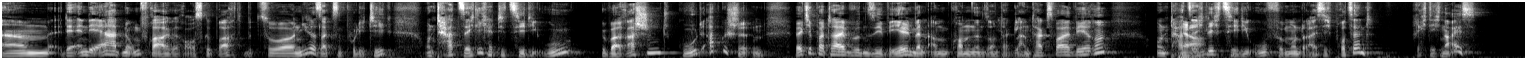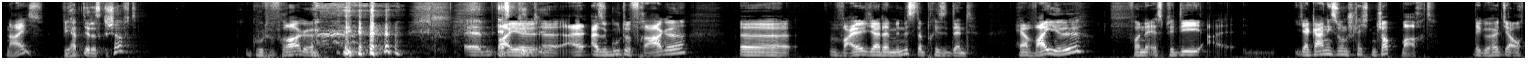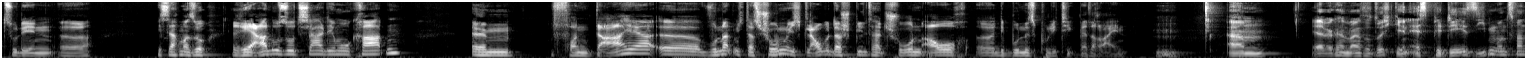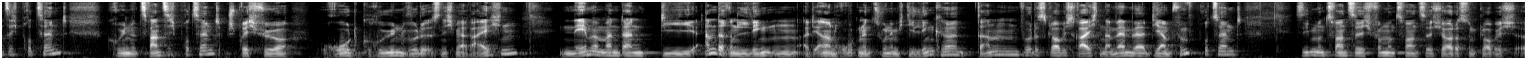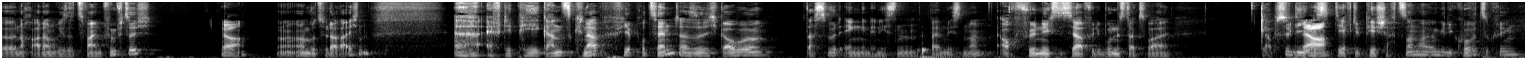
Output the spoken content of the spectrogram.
Ähm, der NDR hat eine Umfrage rausgebracht zur Niedersachsen-Politik und tatsächlich hat die CDU überraschend gut abgeschnitten. Welche Partei würden Sie wählen, wenn am kommenden Sonntag Landtagswahl wäre? Und tatsächlich CDU 35 Prozent. Richtig nice. Nice. Wie habt ihr das geschafft? Gute Frage. Ähm, Weil, äh, also gute Frage, äh, weil ja der Ministerpräsident Herr Weil von der SPD äh, ja gar nicht so einen schlechten Job macht. Der gehört ja auch zu den, äh, ich sag mal so, Realo-Sozialdemokraten. Ähm, von daher äh, wundert mich das schon. Ich glaube, da spielt halt schon auch äh, die Bundespolitik mit rein. Ähm, ja, wir können mal so durchgehen. SPD 27 Prozent, Grüne 20 Prozent, sprich für Rot-Grün würde es nicht mehr reichen. Nehme man dann die anderen Linken, äh, die anderen Roten hinzu, nämlich die Linke, dann würde es, glaube ich, reichen. Dann wären wir, die haben 5 Prozent, 27, 25, ja, das sind, glaube ich, äh, nach Adam Riese 52. Ja. Ja, dann wird es wieder reichen. Äh, FDP ganz knapp, 4%. Also ich glaube, das wird eng in der nächsten, beim nächsten Mal. Auch für nächstes Jahr, für die Bundestagswahl. Glaubst du, die, Ja. die FDP schafft es nochmal irgendwie, die Kurve zu kriegen?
